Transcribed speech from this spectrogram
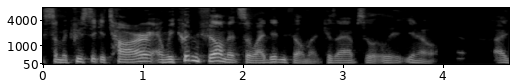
some acoustic guitar, and we couldn't film it, so I didn't film it because I absolutely you know I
